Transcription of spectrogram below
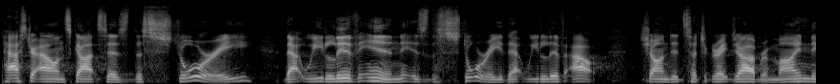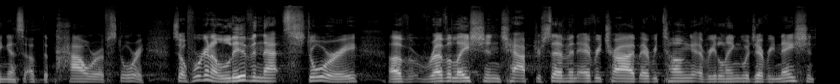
Pastor Alan Scott says the story that we live in is the story that we live out. Sean did such a great job reminding us of the power of story. So, if we're going to live in that story of Revelation chapter 7, every tribe, every tongue, every language, every nation,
